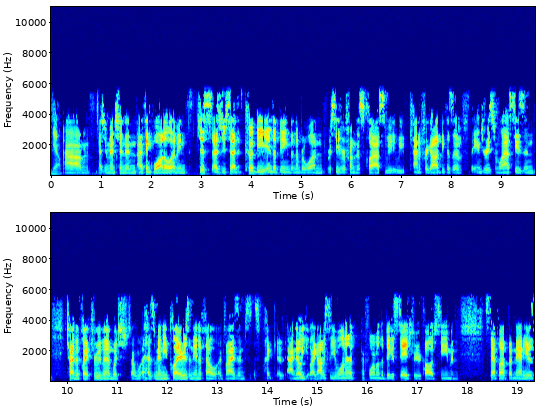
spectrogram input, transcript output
yeah. um, as you mentioned, and I think Waddle. I mean, just as you said, could be end up being the number one receiver from this class. We we kind of forgot because of the injuries from last season. Tried to play through them, which has many players in the NFL advise them. Like I know, you, like obviously you want to perform on the biggest stage for your college team and step up, but man, he was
